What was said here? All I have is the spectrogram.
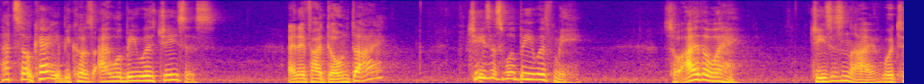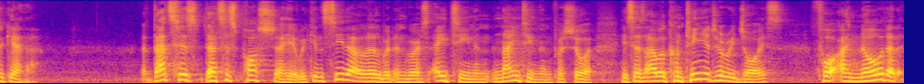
that's okay because I will be with Jesus. And if I don't die, Jesus will be with me. So either way, Jesus and I were together. That's his, that's his posture here. We can see that a little bit in verse 18 and 19, then for sure. He says, I will continue to rejoice, for I know that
